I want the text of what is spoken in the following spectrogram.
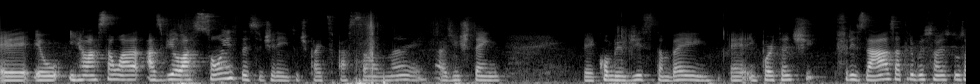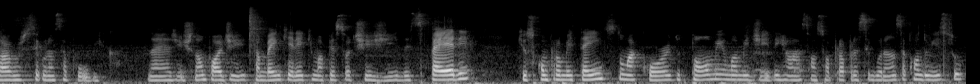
É, eu, em relação às violações desse direito de participação, né, a gente tem, é, como eu disse também, é importante frisar as atribuições dos órgãos de segurança pública. Né? A gente não pode também querer que uma pessoa atingida espere que os comprometentes num acordo tomem uma medida em relação à sua própria segurança quando isso,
